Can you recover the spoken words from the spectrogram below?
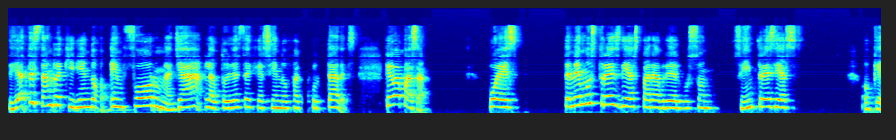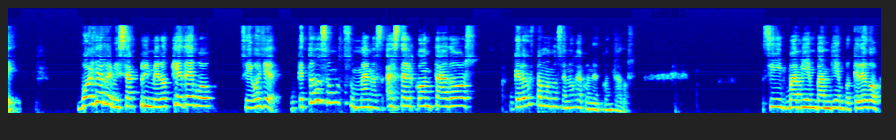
Ya te están requiriendo en forma, ya la autoridad está ejerciendo facultades. ¿Qué va a pasar? Pues tenemos tres días para abrir el buzón, ¿sí? Tres días. Ok. Voy a revisar primero qué debo. Sí, oye, que todos somos humanos, hasta el contador, que luego estamos nos enoja con el contador sí, va bien, van bien, porque luego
